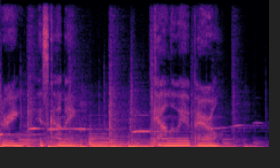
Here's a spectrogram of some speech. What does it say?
Spring is coming. Callaway Apparel.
